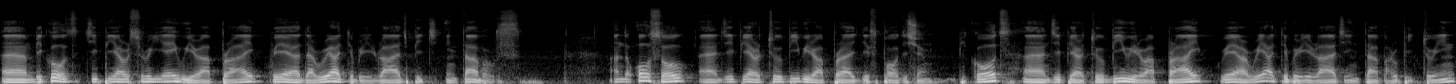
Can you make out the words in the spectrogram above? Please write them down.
Um, because GPR3A will apply where the relatively large pitch intervals. And also, uh, GPR2B will apply this position because uh, GPR2B will apply where relatively large interval between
